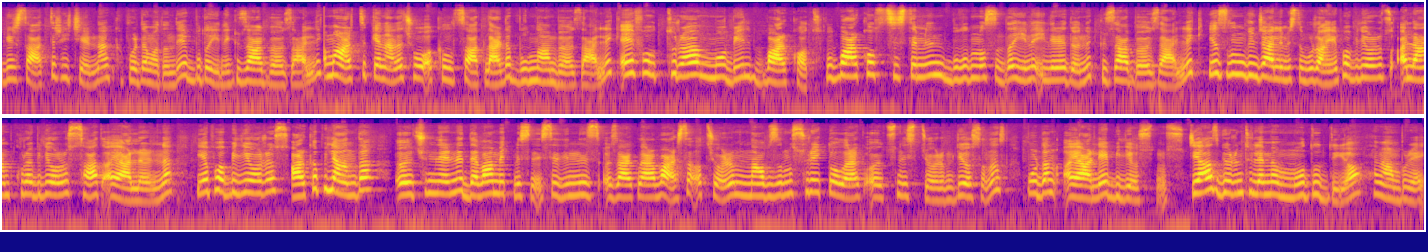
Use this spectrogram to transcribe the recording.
Bir saattir hiç yerinden kıpırdamadın diye. Bu da yine güzel bir özellik. Ama artık genelde çoğu akıllı saatlerde bulunan bir özellik. E-fatura mobil barkod. Bu barkod sisteminin bulunması da yine ileriye dönük güzel bir özellik. Yazılım güncellemesini buradan yapabiliyoruz. Alarm kurabiliyoruz. Saat ayarlarını yapabiliyoruz. Arka planda ölçümlerine devam etmesini istediğiniz özellikler varsa atıyorum nabzımı sürekli olarak ölçsün istiyorum diyorsanız buradan ayarlayabiliyorsunuz. Cihaz görüntüleme modu diyor. Hemen buraya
